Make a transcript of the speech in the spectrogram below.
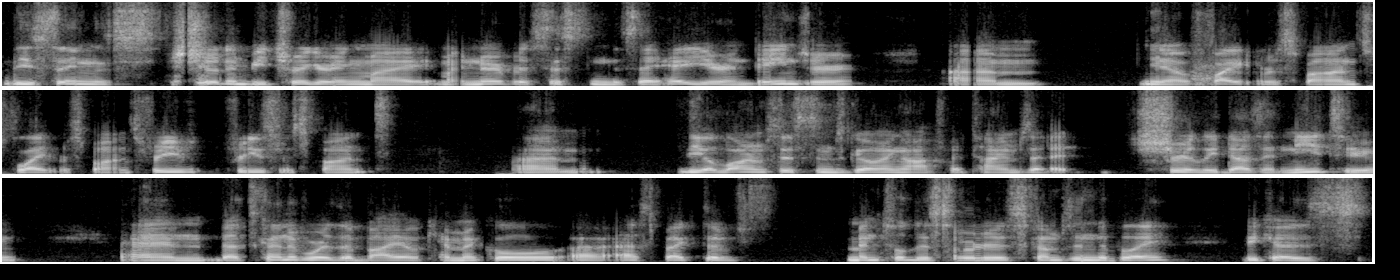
these things shouldn't be triggering my my nervous system to say, "Hey, you're in danger." Um, you know, fight response, flight response, freeze, freeze response. Um, the alarm system's going off at times that it surely doesn't need to, and that's kind of where the biochemical uh, aspect of mental disorders comes into play. Because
